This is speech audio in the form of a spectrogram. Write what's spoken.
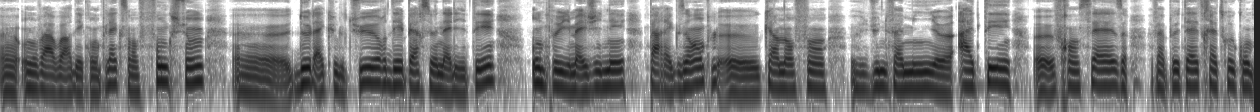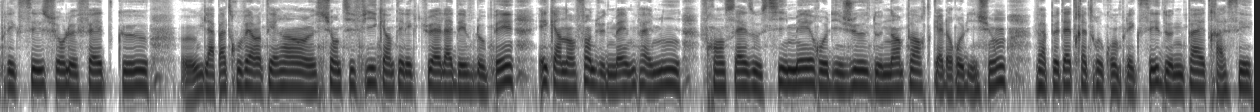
on va avoir des complexes en fonction euh, de la culture, des personnalités. On peut imaginer, par exemple, euh, qu'un enfant euh, d'une famille athée française va peut-être être complexé sur le fait qu'il n'a pas trouvé un terrain scientifique, intellectuel à développer, et qu'un enfant d'une même famille française aussi, mais religieuse de n'importe quelle religion, va peut-être être complexé de ne pas être assez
